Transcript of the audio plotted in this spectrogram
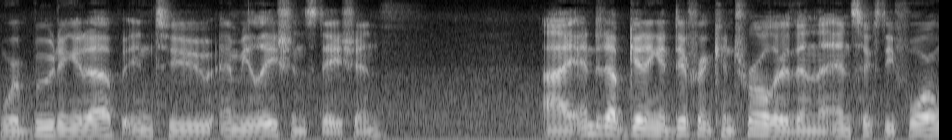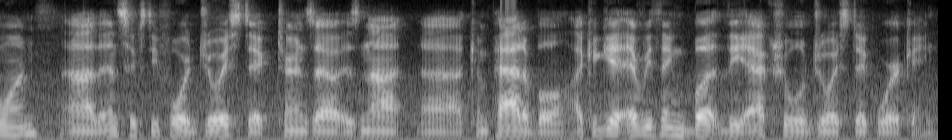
We're booting it up into Emulation Station. I ended up getting a different controller than the N64 one. Uh, the N64 joystick turns out is not uh, compatible. I could get everything but the actual joystick working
